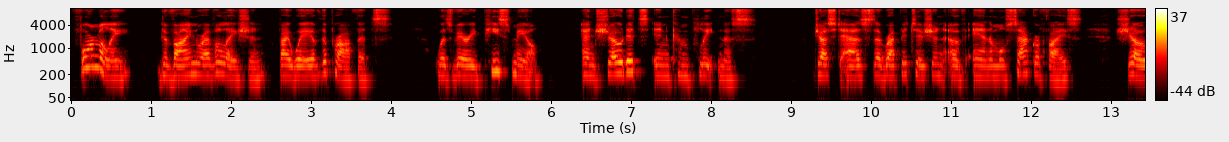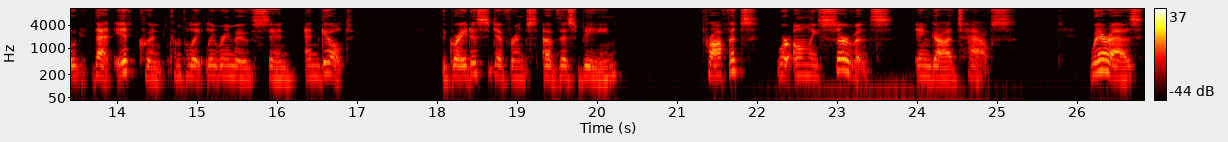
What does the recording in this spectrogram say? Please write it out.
Formerly, divine revelation by way of the prophets was very piecemeal and showed its incompleteness, just as the repetition of animal sacrifice showed that it couldn't completely remove sin and guilt. The greatest difference of this being prophets were only servants in God's house, whereas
